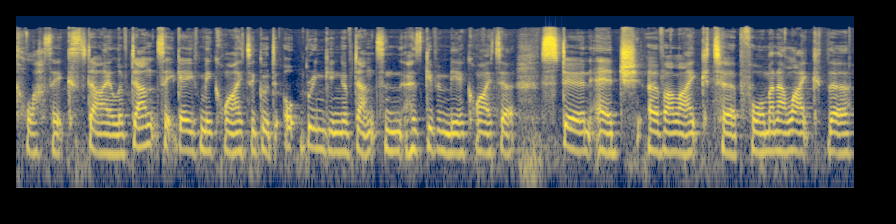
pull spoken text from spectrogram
classic style of dance. It gave me quite a good upbringing of dance and has given me a quite a stern edge of I like to perform and I like the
